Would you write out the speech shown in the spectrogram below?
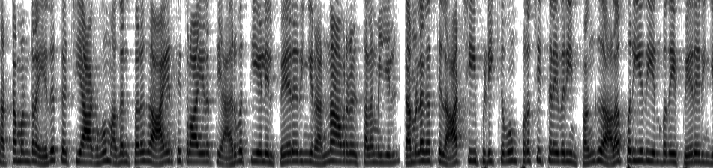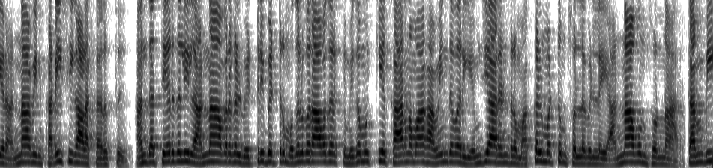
சட்டமன்ற எதிர்க்கட்சியாகவும் அதன் பிறகு ஆயிரத்தி தொள்ளாயிரத்தி அறுபத்தி ஏழில் பேரறிஞர் அண்ணா அவர்கள் தலைமையில் தமிழகத்தில் தமிழகத்தில் ஆட்சியை பிடிக்கவும் புரட்சித் தலைவரின் பங்கு அளப்பரியது என்பதை பேரறிஞர் அண்ணாவின் கடைசி கால கருத்து. அந்த தேர்தலில் அண்ணா அவர்கள் வெற்றி பெற்று முதல்வராவதற்கு மிக முக்கிய காரணமாக அமைந்தவர் எம்ஜிஆர் என்று மக்கள் மட்டும் சொல்லவில்லை அண்ணாவும் சொன்னார். தம்பி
